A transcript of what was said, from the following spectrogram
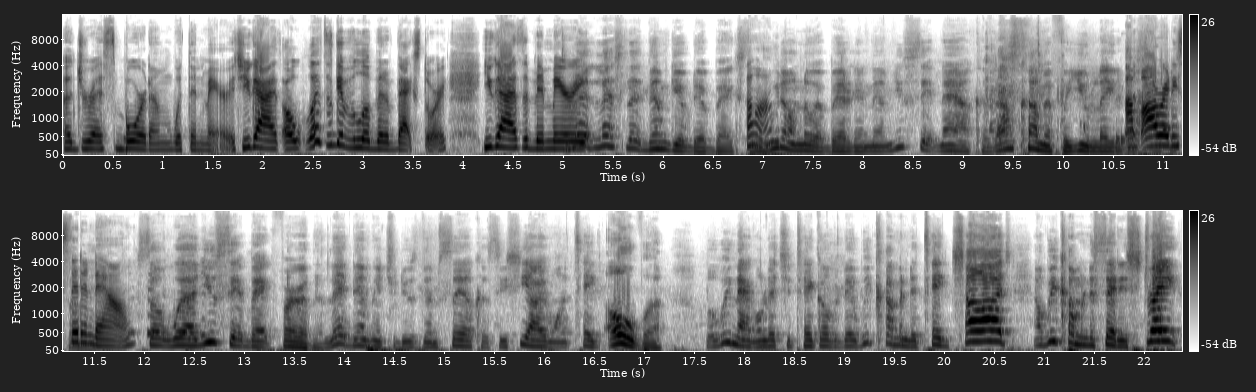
address boredom within marriage? You guys, oh, let's just give a little bit of backstory. You guys have been married. Let, us let them give their backstory. Oh, I'm- we don't know it better than them. You sit down, cause I'm coming for you later. I'm already episode. sitting down. So, well, you sit back further. Let them introduce themselves, cause see, she always want to take over, but we not gonna let you take over. There, we coming to take charge, and we coming to set it straight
